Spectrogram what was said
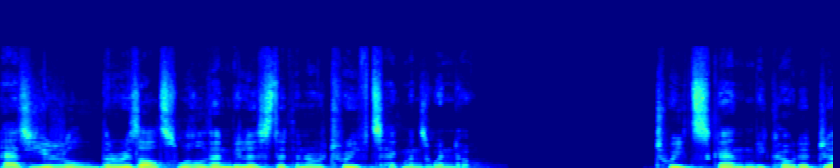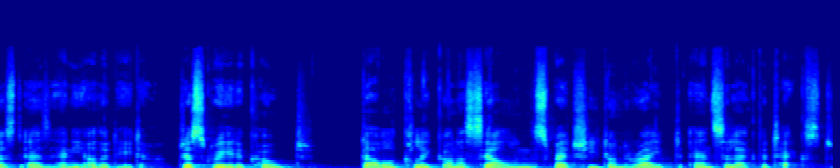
As usual, the results will then be listed in a retrieved segments window. Tweets can be coded just as any other data. Just create a code, double-click on a cell in the spreadsheet on the right and select the text,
